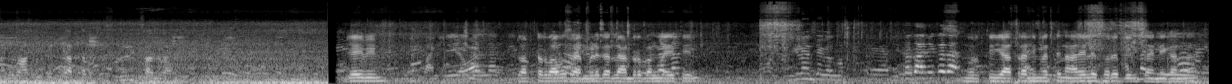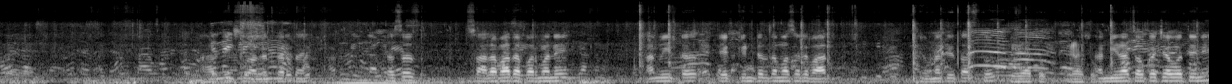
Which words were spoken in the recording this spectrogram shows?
आणि वाहतूक देखील आत्तापासून सुरळीत चालू आहे. जय भीम. डॉक्टर बाबासाहेब आंबेडकर लांडोर बंगला येथील स्मृती यात्रा निमित्तानं आलेले सर्व भीम सैनिकांना हार्दिक स्वागत करत आहे. तसंच सालाबादाप्रमाणे आम्ही इथं एक क्विंटलचा मसाले भात ठेवण्यात येत असतो. आणि निळा आणि चौकाच्या वतीने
